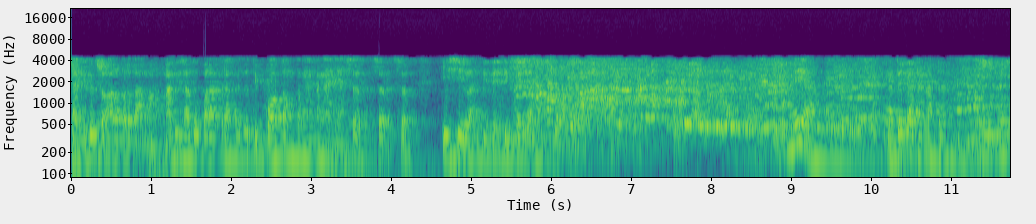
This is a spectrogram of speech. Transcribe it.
Dan itu soal pertama. Nanti satu paragraf itu dipotong tengah-tengahnya. Set, set, set. Isilah titik-titik yang Iya. Jadi kadang-kadang ini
